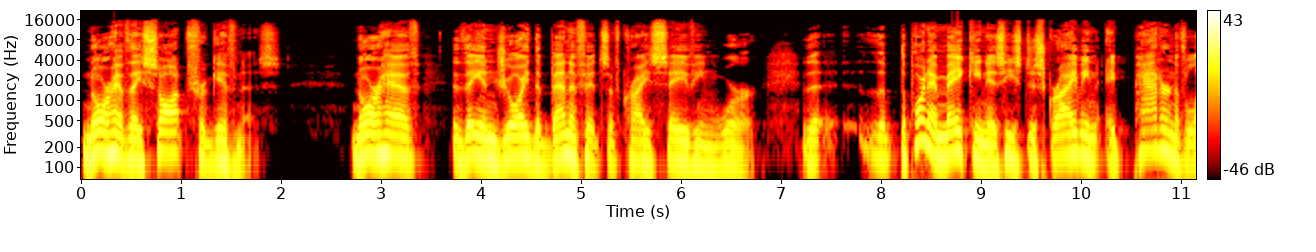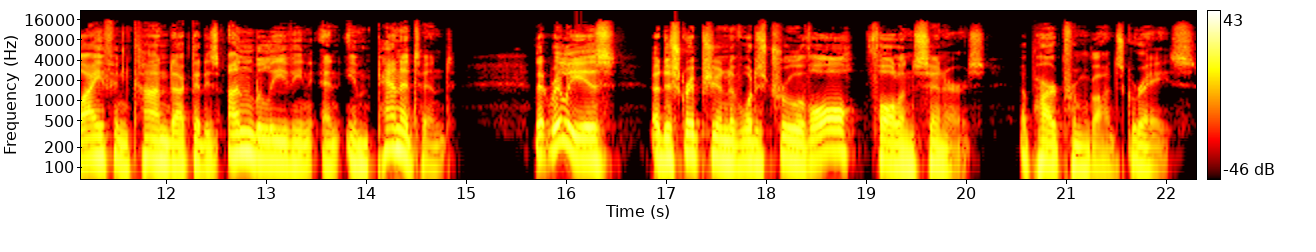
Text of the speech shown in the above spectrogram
nor have they sought forgiveness, nor have they enjoyed the benefits of Christ's saving work. The, the, the point I'm making is he's describing a pattern of life and conduct that is unbelieving and impenitent that really is a description of what is true of all fallen sinners apart from God's grace.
